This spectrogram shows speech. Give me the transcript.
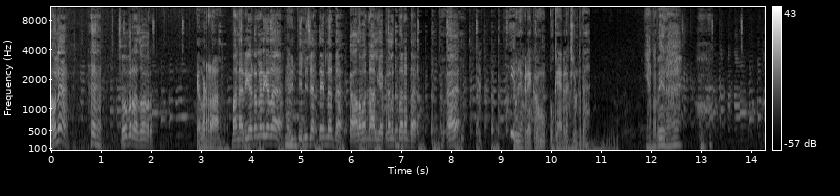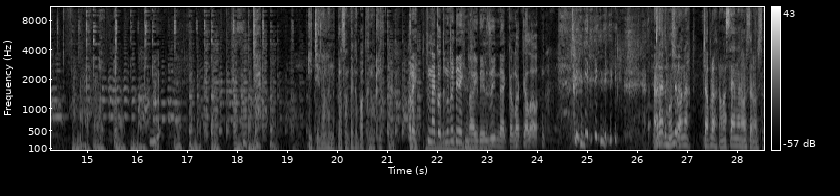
అవునా? సూపర్ రా సూపర్. ఎవడరా మన అరిగాడు ఉన్నాడు కదా అది పెళ్ళి సెట్ అయిందంట. కాలువ నాలుగు ఎకరాలు ఇస్తున్నారంట. ఆ? ఊరు అక్కడ ఎకరం? ఒక యాభై లక్షలు ఉంటుందా? ఎనభై రా ఈ జనాలు నన్ను ప్రశాంతంగా బతకనట్లు ఒరేయ్ నాకొద్దు నువ్వే తినే. నాకు తెలిసి నెక్క నొక్కలో. అరే అది ముందు. చెప్పరా? నమస్తే అన్న. నమస్తే నమస్తే.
